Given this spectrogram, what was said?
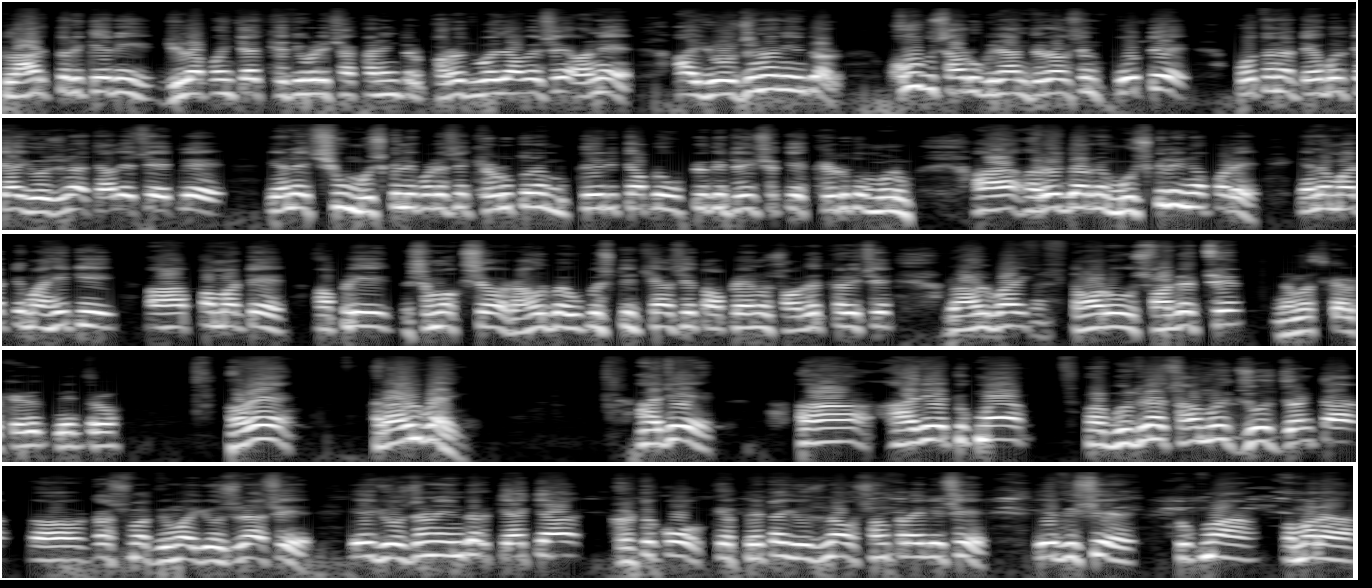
ક્લાર્ક તરીકેની જિલ્લા પંચાયત ખેતીવાડી શાખાની અંદર ફરજ બજાવે છે અને આ યોજનાની અંદર ખૂબ સારું જ્ઞાન ધરાવે છે અને પોતે પોતાના ટેબલથી આ યોજના ચાલે છે એટલે એને શું મુશ્કેલી પડે છે ખેડૂતોને કઈ રીતે આપણે ઉપયોગી થઈ શકીએ ખેડૂતો આ અરજદારને મુશ્કેલી ન પડે એના માટે માહિતી આપવા માટે આપણી સમક્ષ રાહુલભાઈ ઉપસ્થિત થયા છે. તો આપણે એનું સ્વાગત કરીએ છીએ. રાહુલભાઈ તમારું સ્વાગત છે. નમસ્કાર ખેડૂત મિત્રો. હવે રાહુલભાઈ, આજે આજે ટૂંકમાં ગુજરાત સામૂહિક જૂથ જનતા અકસ્માત વીમા યોજના છે. એ યોજનાની અંદર કયા કયા ઘટકો કે પેટા યોજનાઓ સંકળાયેલી છે એ વિશે ટૂંકમાં અમારા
